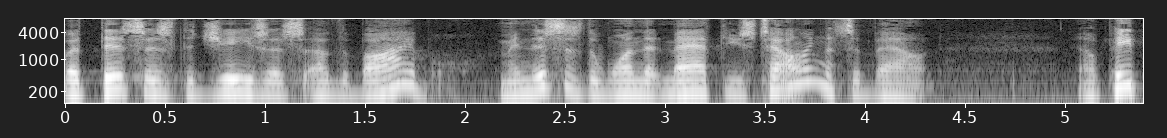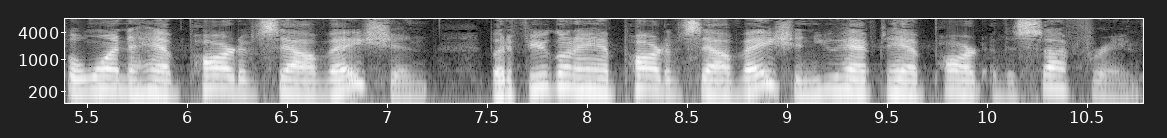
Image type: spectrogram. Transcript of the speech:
But this is the Jesus of the Bible. I mean, this is the one that Matthew's telling us about. Now, people want to have part of salvation, but if you're going to have part of salvation, you have to have part of the suffering,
